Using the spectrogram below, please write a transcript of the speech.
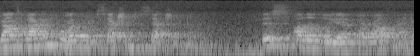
Bounce back and forth from section to section. This Alleluia by Ralph Manuel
